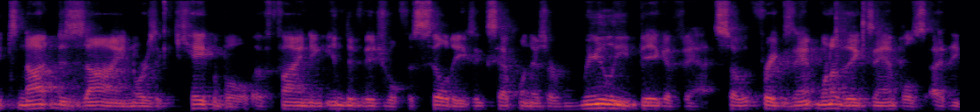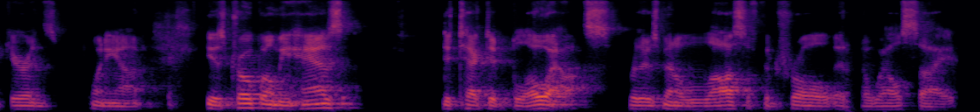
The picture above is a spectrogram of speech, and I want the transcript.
it's not designed nor is it capable of finding individual facilities except when there's a really big event. So, for example, one of the examples I think Aaron's pointing out is TROPOMI has detected blowouts where there's been a loss of control at a well site.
